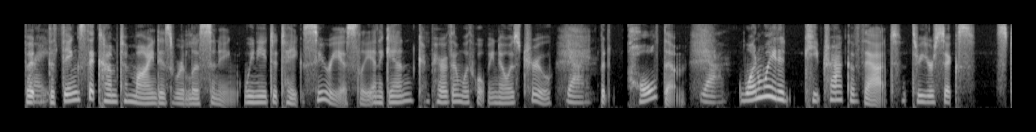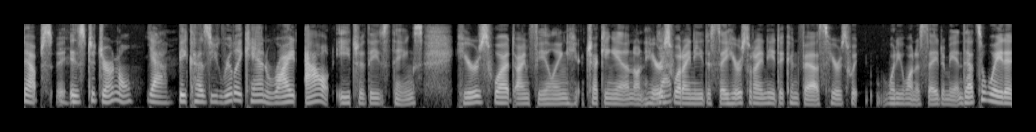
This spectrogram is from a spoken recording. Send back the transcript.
but Right. the things that come to mind as we're listening, we need to take seriously. And again, compare them with what we know is true, Yeah. but hold them. Yeah. One way to keep track of that through your six steps Mm-hmm. is to journal. Yeah. because you really can write out each of these things. Here's what I'm feeling, he- checking in on here's Yep. what I need to say, here's what I need to confess, here's what what do you want to say to me? And that's a way to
